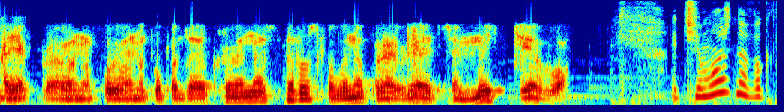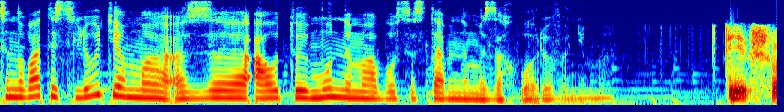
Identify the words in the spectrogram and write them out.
А як правильно, коли воно попадає в кровоносне русло, воно проявляється миттєво. Чи можна вакцинуватись людям е, з аутоімунними або системними захворюваннями? Якщо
